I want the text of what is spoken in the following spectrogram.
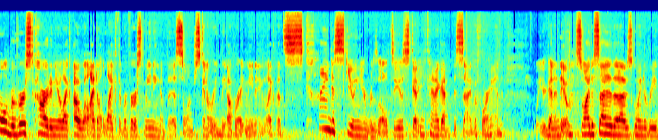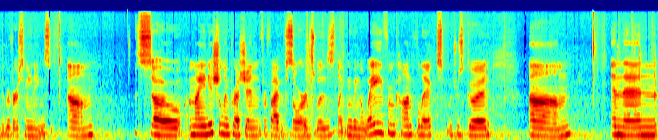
pull a reversed card and you're like, oh, well, I don't like the reversed meaning of this, so I'm just gonna read the upright meaning. Like, that's kind of skewing your results. You just gotta, you kind of gotta decide beforehand what you're gonna do. So I decided that I was going to read the reversed meanings. Um, so my initial impression for Five of Swords was like moving away from conflict, which was good. Um, and then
